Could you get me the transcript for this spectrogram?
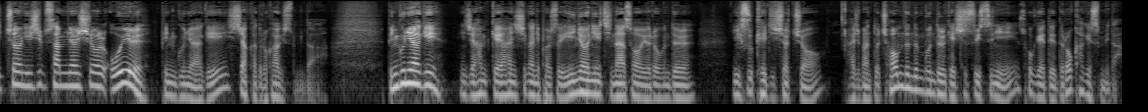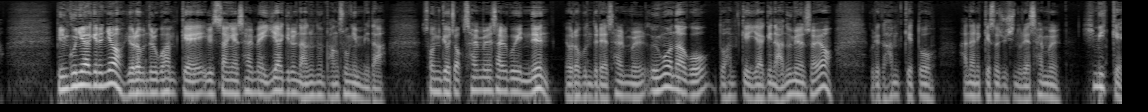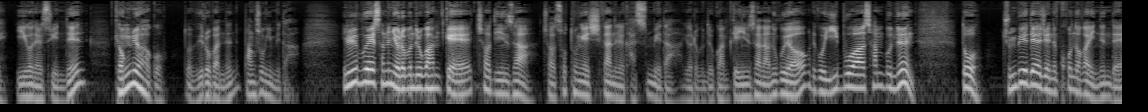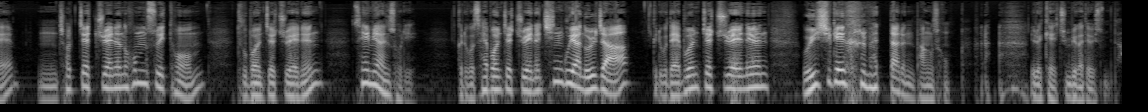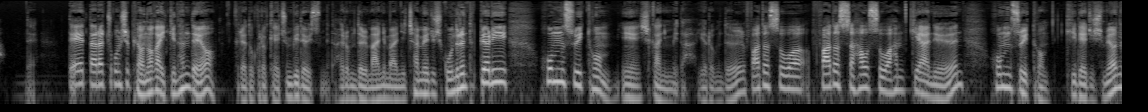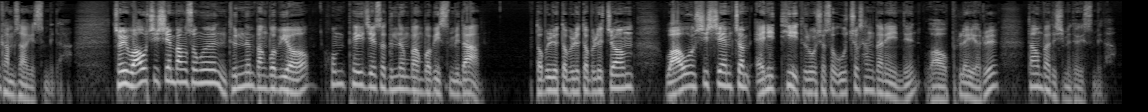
2023년 10월 5일 빈군 이야기 시작하도록 하겠습니다. 빈군 이야기 이제 함께 한 시간이 벌써 2년이 지나서 여러분들 익숙해지셨죠? 하지만 또 처음 듣는 분들 계실 수 있으니 소개해드리도록 하겠습니다. 빈군 이야기는요, 여러분들과 함께 일상의 삶의 이야기를 나누는 방송입니다. 선교적 삶을 살고 있는 여러분들의 삶을 응원하고 또 함께 이야기 나누면서요, 우리가 함께 또 하나님께서 주신 우리의 삶을 힘있게 이어낼 수 있는 격려하고 또 위로받는 방송입니다. 1부에서는 여러분들과 함께 첫 인사, 첫 소통의 시간을 갖습니다. 여러분들과 함께 인사 나누고요. 그리고 2부와 3부는 또 준비되어져 있는 코너가 있는데 음, 첫째 주에는 홈 스위트 홈, 두 번째 주에는 세미한 소리, 그리고 세 번째 주에는 친구야 놀자, 그리고 네 번째 주에는 의식의 흐름에 따른 방송. 이렇게 준비가 되어 있습니다. 네. 때에 따라 조금씩 변화가 있긴 한데요. 그래도 그렇게 준비되어 있습니다. 여러분들 많이 많이 참여해 주시고 오늘은 특별히 Home Sweet Home의 시간입니다. 여러분들 Father's와 Father's House와 함께하는 Home Sweet Home 기대해 주시면 감사하겠습니다. 저희 와우 CCM 방송은 듣는 방법이요. 홈페이지에서 듣는 방법이 있습니다. www.wowccm.net 들어오셔서 우측 상단에 있는 와우 플레이어를 다운받으시면 되겠습니다.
